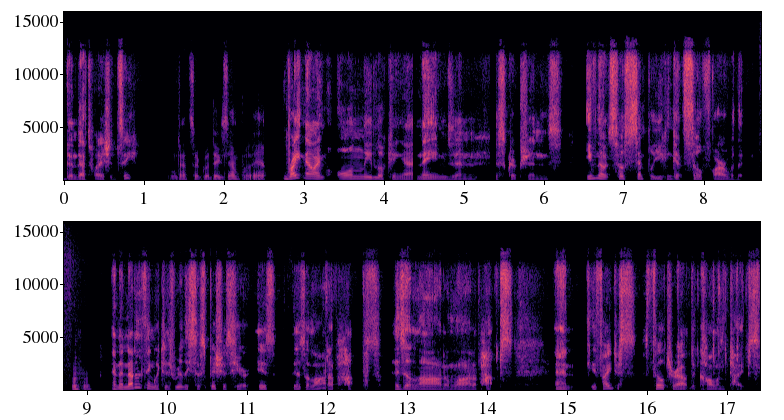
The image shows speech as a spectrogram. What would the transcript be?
then that's what I should see. That's a good example. Yeah. Right now, I'm only looking at names and descriptions. Even though it's so simple, you can get so far with it. Mhm. And another thing which is really suspicious here is there's a lot of hops. There's a lot, a lot of hops. And if I just filter out the column types,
